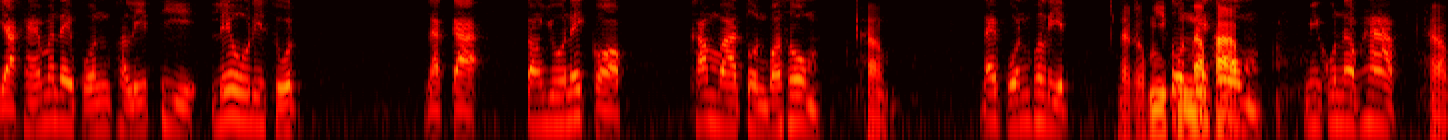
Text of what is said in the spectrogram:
อยากให้มันได้ผลผลิตที่เร็วที่สุด แล้วก็ต้องอยู่ในกรอบคำว่าต้นบ่ส้มครับ ได้ผลผลิตแล้วก็มีต้คุนณไม่ภาพส้มมีคุณภาพครับ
